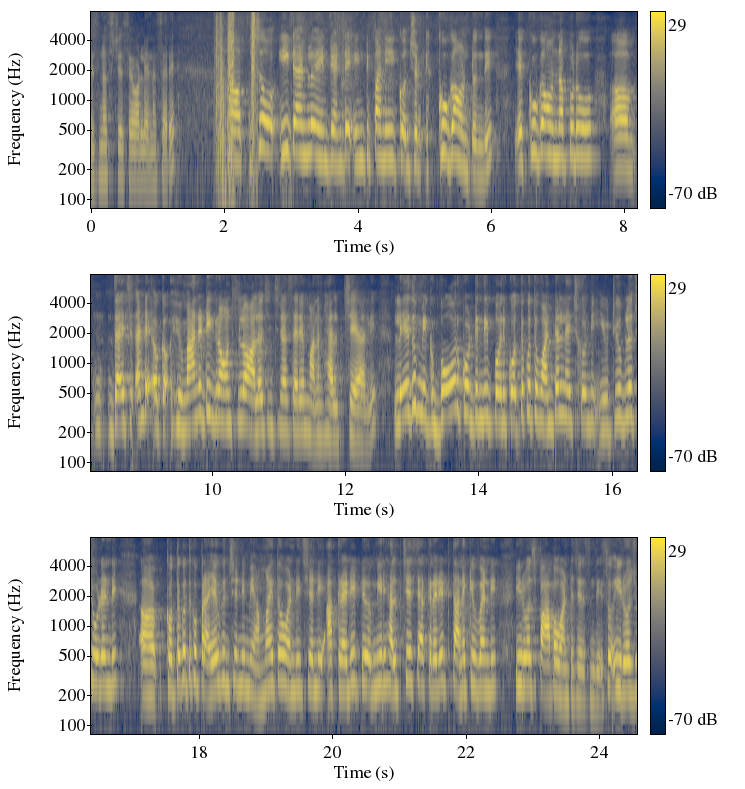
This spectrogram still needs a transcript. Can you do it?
బిజినెస్ చేసేవాళ్ళైనా సరే. సో ఈ టైంలో ఏంటి అంటే ఇంటి పని కొంచెం ఎక్కువగా ఉంటుంది. ఎక్కువగా ఉన్నప్పుడు దయచేసి అంటే ఒక హ్యుమానిటీ గ్రౌండ్స్లో ఆలోచించినా సరే మనం హెల్ప్ చేయాలి. లేదు మీకు బోర్ కొట్టింది పోనీ కొత్త కొత్త వంటలు నేర్చుకోండి యూట్యూబ్లో చూడండి కొత్త కొత్తగా ప్రయోగించండి మీ అమ్మాయితో వండించండి ఆ క్రెడిట్ మీరు హెల్ప్ చేసి ఆ క్రెడిట్ తనకి ఇవ్వండి ఈరోజు పాప వంట చేసింది. సో ఈరోజు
